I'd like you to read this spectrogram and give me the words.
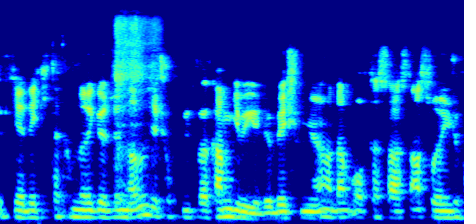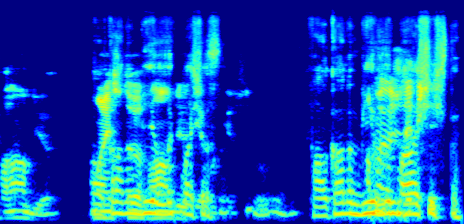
Türkiye'deki takımları göz önüne alınca çok büyük rakam gibi geliyor. 5 milyon adam orta sahasına as oyuncu falan alıyor. Falcao'nun bir yıllık başası. Falcao'nun bir yıllık maaşı işte.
